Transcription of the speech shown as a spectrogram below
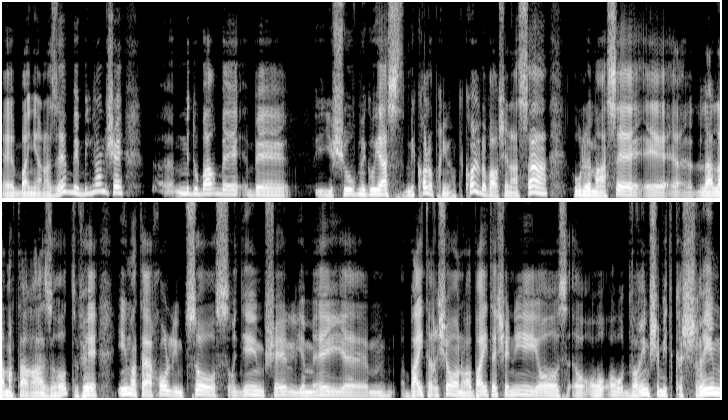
אה, בעניין הזה, בגלל שמדובר ב... ב יישוב מגויס מכל הבחינות. כל דבר שנעשה הוא למעשה אה, למטרה הזאת, ואם אתה יכול למצוא שרידים של ימי אה, הבית הראשון או הבית השני, או, או, או, או דברים שמתקשרים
